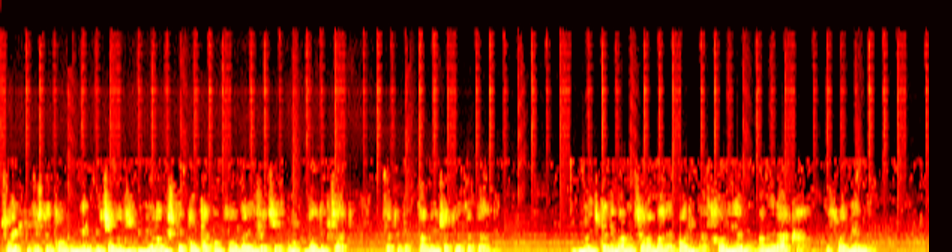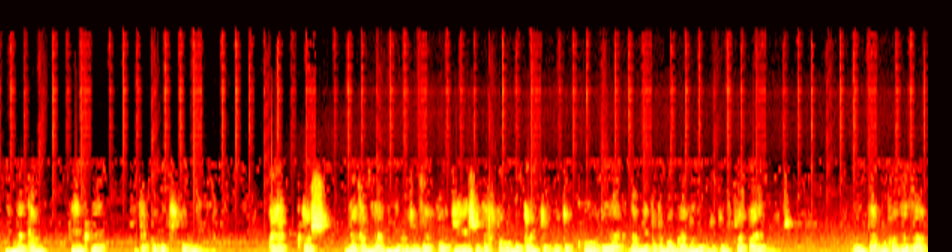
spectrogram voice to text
człowiek fizyczny, to umie wyciągnąć i biologicznie tą taką, co daje życie, z dwóch dolnych czat. Czaty podstawy i czaty sakralne. No i wtedy mamy przerobane, boli nas, chorujemy, mamy raka, osłabienie, inne tam piękne, że tak powiem, wspomnienia. A jak ktoś, ja tam ja mówię ludziom, że to dzieje się tak z tobą, bo to i to, no to kurde, jak na mnie potem obgadują, że to już przestałem mówić. No i tak uchodzę za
